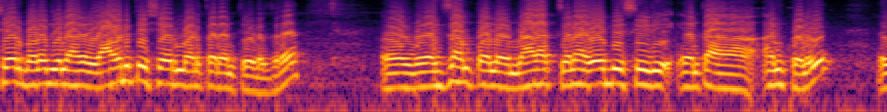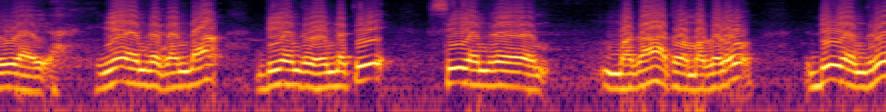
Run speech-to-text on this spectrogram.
ಶೇರ್ ಬರೋದಿಲ್ಲ ಅಂದ್ರೆ ಯಾವ ರೀತಿ ಶೇರ್ ಮಾಡ್ತಾರೆ ಅಂತ ಹೇಳಿದ್ರೆ ಎಕ್ಸಾಂಪಲ್ ನಾಲ್ಕು ಜನ ಎ ಬಿ ಸಿ ಡಿ ಅಂತ ಅನ್ಕೊಳ್ಳಿ. ಎ ಅಂದ್ರೆ ಗಂಡ ಬಿ ಅಂದ್ರೆ ಹೆಂಡತಿ ಸಿ ಅಂದ್ರೆ ಮಗ ಅಥವಾ ಮಗಳು ಡಿ ಅಂದ್ರೆ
